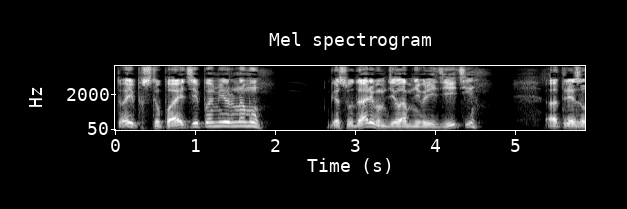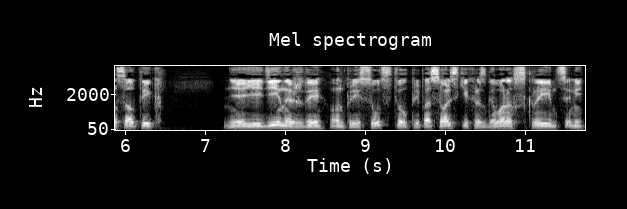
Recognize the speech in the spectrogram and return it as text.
то и поступайте по-мирному. Государевым делам не вредите, — отрезал Салтык. Не единожды он присутствовал при посольских разговорах с крымцами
